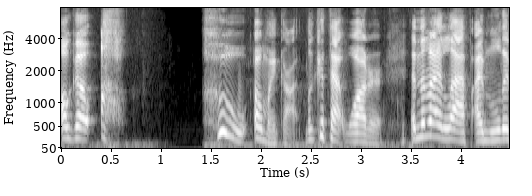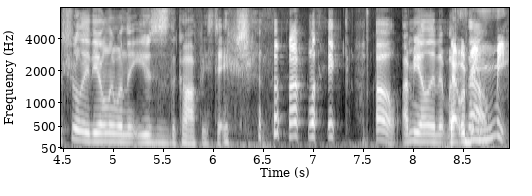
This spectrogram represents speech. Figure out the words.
I'll go oh who oh my god look at that water and then I laugh I'm literally the only one that uses the coffee station I'm like oh I'm yelling at my That would be me.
